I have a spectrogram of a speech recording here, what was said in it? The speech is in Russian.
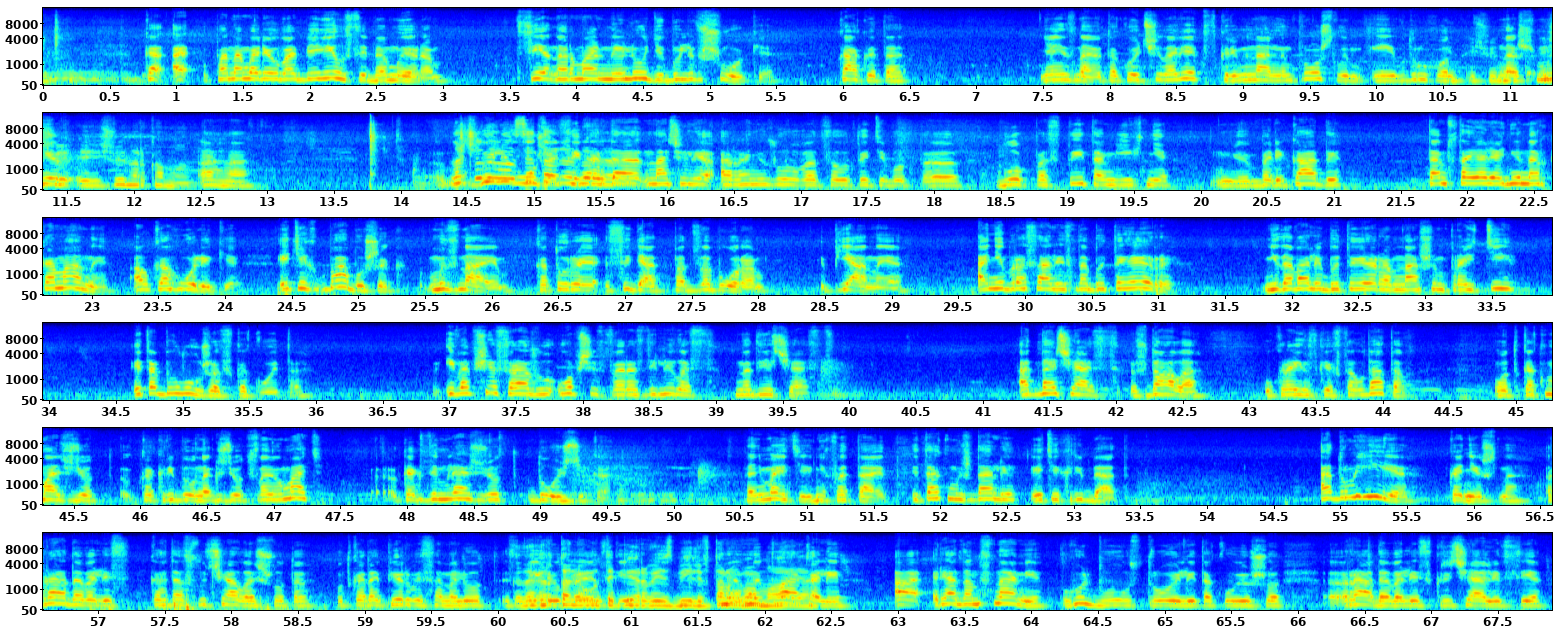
Ка- а, Пономарев объявил себя мэром. Все нормальные люди были в шоке. Как это? Я не знаю, такой человек с криминальным прошлым, и вдруг он Еще, и наш мэр. еще- еще и наркоман. Ага. Начиналось Были в это, ужасе, да. когда начали организовываться вот эти вот э, блокпосты, там их баррикады. Там стояли одни наркоманы, алкоголики. Этих бабушек мы знаем, которые сидят под забором пьяные. Они бросались на БТРы, не давали БТРам нашим пройти. Это был ужас какой-то. И вообще сразу общество разделилось на две части. Одна часть ждала украинских солдатов, вот как мать ждет, как ребенок ждет свою мать, э, как земля ждет дождика. Понимаете, не хватает. И так мы ждали этих ребят. А другие, конечно, радовались, когда случалось что-то. Вот когда первый самолет Когда сбили вертолеты украинский. первые сбили 2 мы, мы мая. плакали, а рядом с нами гульбу устроили такую, что радовались, кричали все.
